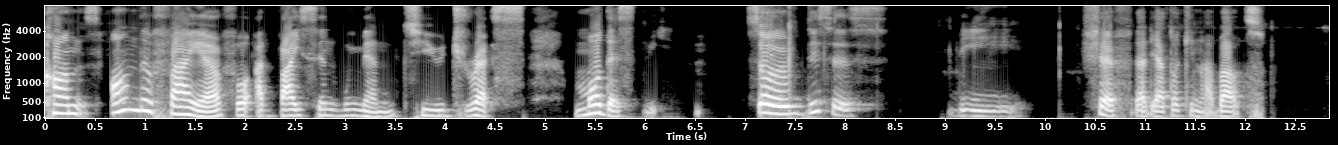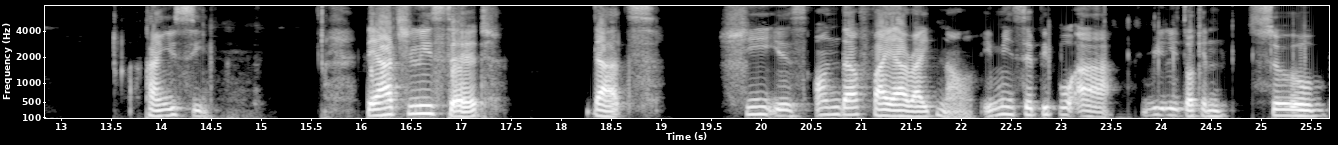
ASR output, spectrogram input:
comes under fire for advising women to dress modestly. So this is the chef that they are talking about. Can you see? They actually said that she is under fire right now. It means that people are really talking. So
